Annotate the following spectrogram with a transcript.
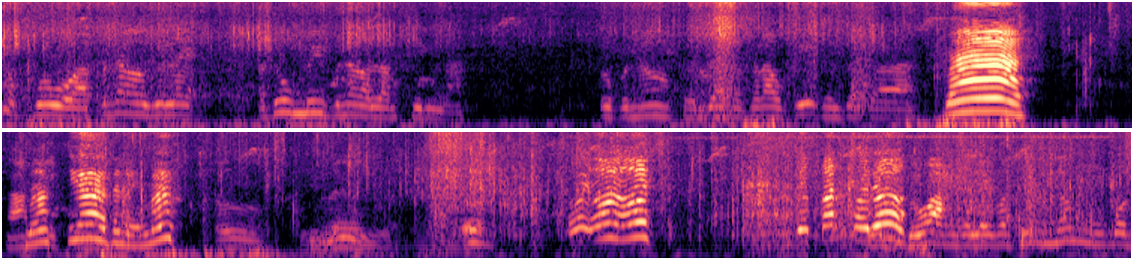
ทบบัวเป็นเนอกันแหละอะดูมีเป็นเนอลำซิงนะเออเป็นเนอเป็นเจ้ากับเราเกี้เป็นเจ้ากับมา มาเจ้าตัวไหนมาเออโอ้ยโอ้ยโอ้ยเดี๋ยวกัดคอยเด้อดวงกันเลยวันที่นึ่งบน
